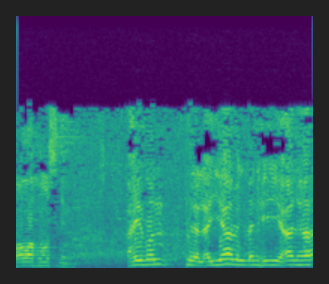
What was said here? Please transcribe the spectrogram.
رواه مسلم. أيضا من الأيام المنهي عنها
